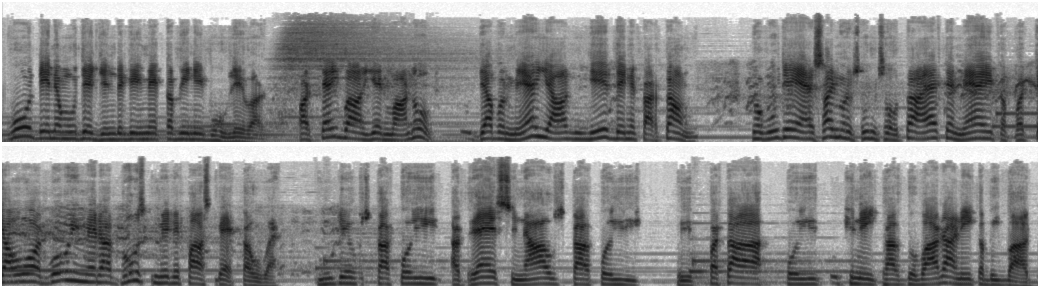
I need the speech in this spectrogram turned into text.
वो दिन मुझे ज़िंदगी में कभी नहीं भूले और कई बार ये मानो, जब मैं याद ये दिन करता हूँ तो मुझे ऐसा ही महसूस होता है कि मैं एक बच्चा हूँ और वो भी मेरा दोस्त मेरे पास बैठा हुआ है। मुझे उसका कोई एड्रेस ना उसका कोई, पता कोई कुछ नहीं था दोबारा नहीं कभी बात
